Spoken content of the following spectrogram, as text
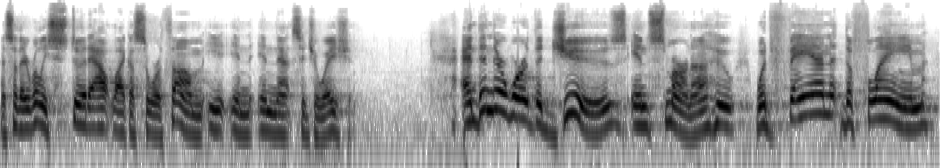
And so they really stood out like a sore thumb in, in that situation. And then there were the Jews in Smyrna who would fan the flame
